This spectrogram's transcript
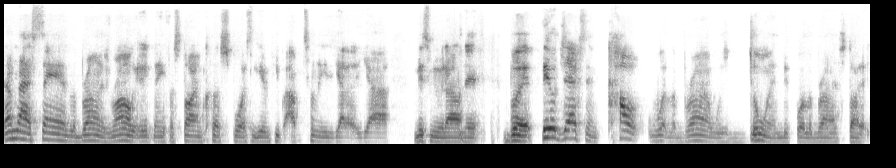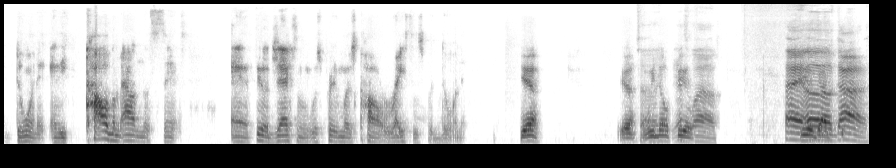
I'm not saying LeBron is wrong or anything for starting clutch sports and giving people opportunities, yada yada. Miss me with all that. But Phil Jackson caught what LeBron was doing before LeBron started doing it. And he called him out in a sense. and Phil Jackson was pretty much called racist for doing it. Yeah, yeah. So, we know Phil. wild. Hey, Phil uh, guys,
